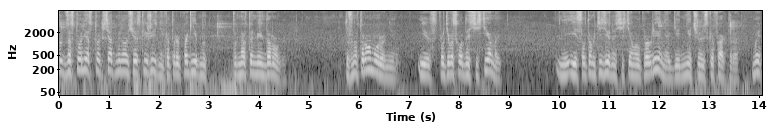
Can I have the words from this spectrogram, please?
за сто лет 150 миллионов человеческих жизней, которые погибнут на автомобильных дорогах. Потому что на втором уровне и с противосходной системой, и с автоматизированной системой управления, где нет человеческого фактора, мы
